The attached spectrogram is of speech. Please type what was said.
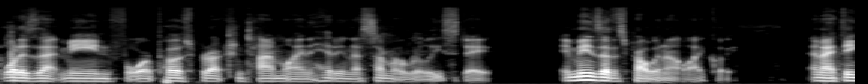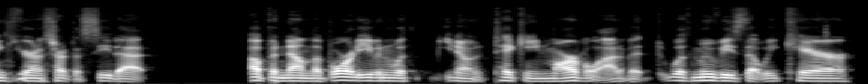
what does that mean for post production timeline hitting a summer release date? It means that it's probably not likely. And I think you're going to start to see that up and down the board, even with, you know, taking Marvel out of it with movies that we care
